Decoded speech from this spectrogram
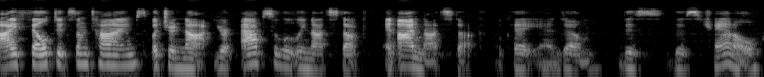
i felt it sometimes but you're not you're absolutely not stuck and i'm not stuck okay and um this this channel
